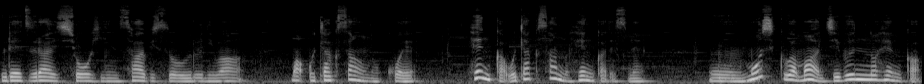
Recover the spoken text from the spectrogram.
売れづらい商品サービスを売るには、まあ、お客さんの声。変化お客さんの変化ですね、うん、もしくはまあ自分の変化っ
